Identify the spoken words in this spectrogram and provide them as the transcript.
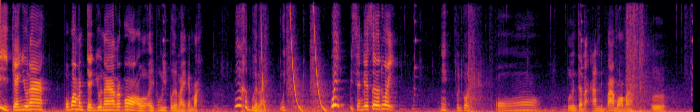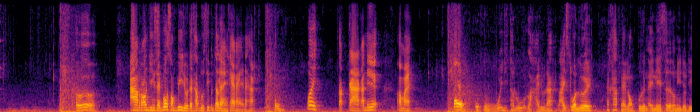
ยเจ๋งอยู่นะ ผมว่ามันเจ๋งอยู่นะ แล้วก็เอาไอ้พวกนี้ปืนอะไรกันวะ นี่คือปืนอะไร อุ้ย อุ้ย มีเสียงเลเซอร์ด้วย นี่ปืนกลอ๋อปืนแต่ละอันดิบ้าบอมาก เออ เออ อะลองยิงใส่พวกซอมบี้ดูนะครับ ดูซิมันจะแรงแค่ไหนนะฮะ ตุ่ม เฮ้ยกากากอันนี้ เอาใหม่โป้ง โอ้โหอันนี้ทะลุหลายดูนะ หลายส่วนเลยนะครับ ไหนลองปืนไอเลเซอร์ตรงนี้ดูดิ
